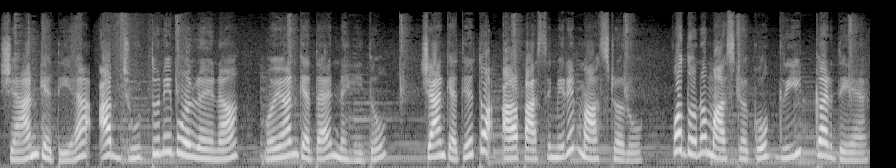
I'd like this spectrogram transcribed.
शान कहती है, आप झूठ तो नहीं बोल रहे ना? मोयुआन कहता है, नहीं तो। शान कहती है तो आप आज से मेरे मास्टर हो। वो दोनों मास्टर को ग्रीट करते हैं।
